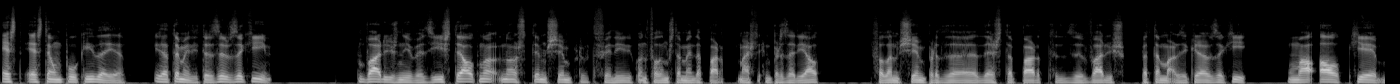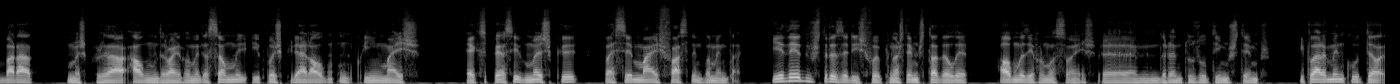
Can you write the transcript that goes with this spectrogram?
Este, esta é um pouco a ideia. Exatamente, e trazer-vos aqui vários níveis. E isto é algo que nós temos sempre defendido, e quando falamos também da parte mais empresarial, falamos sempre de, desta parte de vários patamares. E criar-vos aqui uma, algo que é barato mas que dá algum trabalho de implementação e depois criar algo um bocadinho mais expensive, mas que vai ser mais fácil de implementar. E a ideia de vos trazer isto foi porque nós temos estado a ler algumas informações um, durante os últimos tempos e claramente que o, tele,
